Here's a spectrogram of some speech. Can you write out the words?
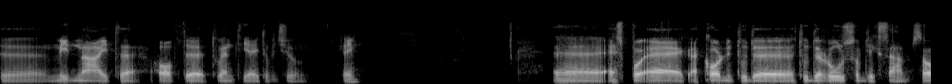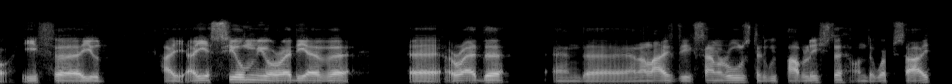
the midnight of the 28th of June. Uh, as uh, according to the to the rules of the exam. So if uh, you, I, I, assume you already have read and analyzed the exam rules that we published on the website.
